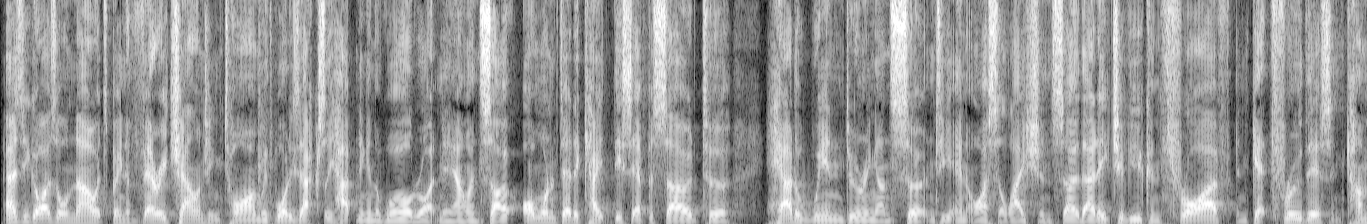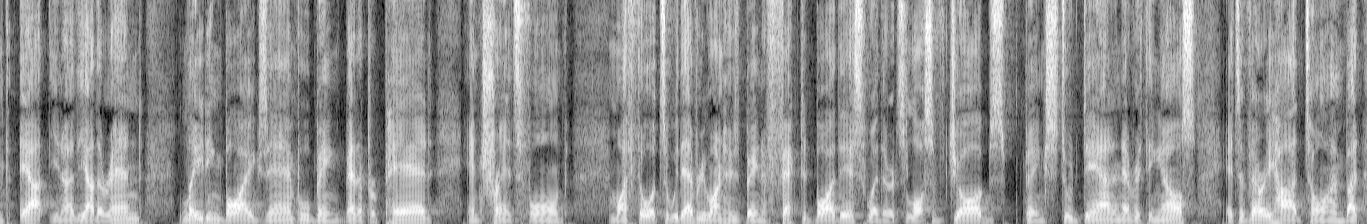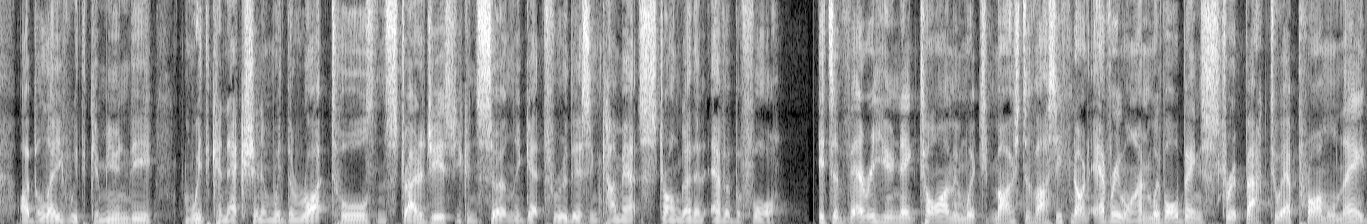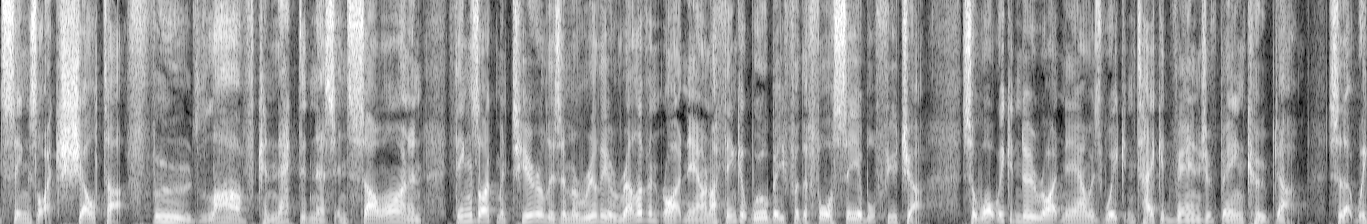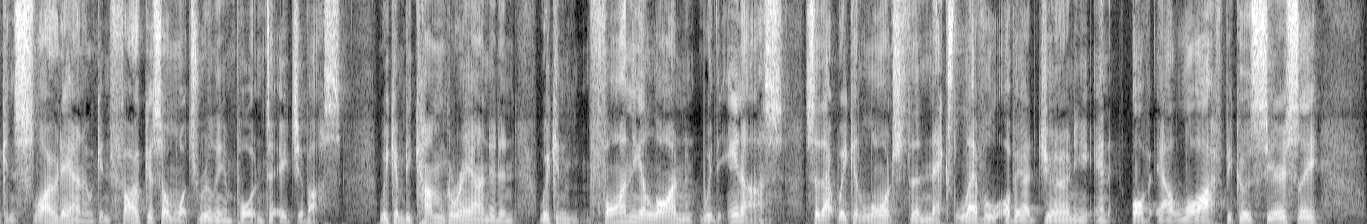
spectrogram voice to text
As you guys all know, it's been a very challenging time with what is actually happening in the world right now. And so I want to dedicate this episode to how to win during uncertainty and isolation so that each of you can thrive and get through this and come out, you know, the other end, leading by example, being better prepared and transformed. My thoughts are with everyone who's been affected by this, whether it's loss of jobs, being stood down, and everything else. It's a very hard time, but I believe with community, with connection, and with the right tools and strategies, you can certainly get through this and come out stronger than ever before. It's a very unique time in which most of us, if not everyone, we've all been stripped back to our primal needs. Things like shelter, food, love, connectedness, and so on. And things like materialism are really irrelevant right now, and I think it will be for the foreseeable future. So, what we can do right now is we can take advantage of being cooped up so that we can slow down and we can focus on what's really important to each of us. We can become grounded and we can find the alignment within us so that we can launch to the next level of our journey and of our life. Because seriously,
